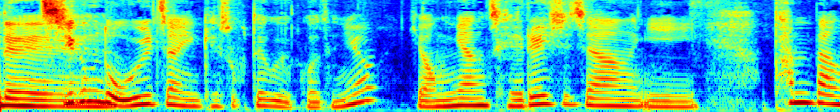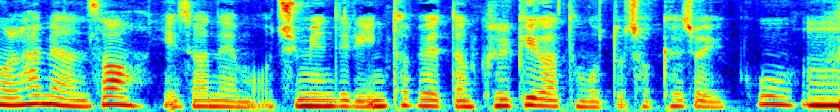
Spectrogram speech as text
네. 지금도 오일장이 계속되고 있거든요. 영양 재래시장 이 탐방을 하면서 예전에 뭐 주민들이 인터뷰했던 글귀 같은 것도 적혀져 있고 음.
